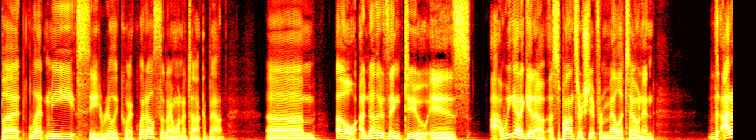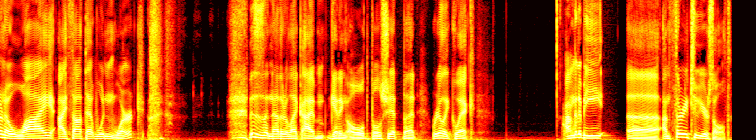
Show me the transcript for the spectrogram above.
but let me see really quick. What else did I want to talk about? Um, oh, another thing too is uh, we got to get a, a sponsorship from Melatonin. I don't know why I thought that wouldn't work. this is another like I'm getting old bullshit, but really quick. I'm going to be uh, I'm 32 years old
